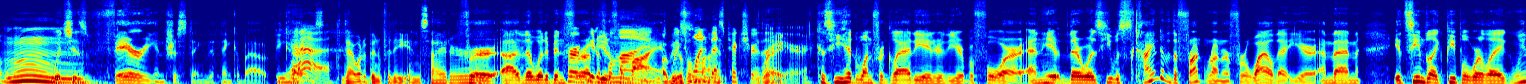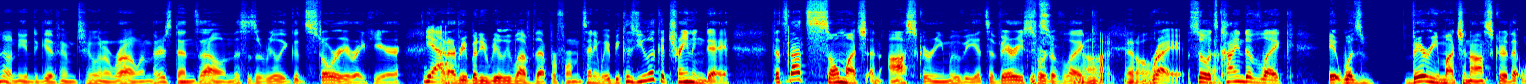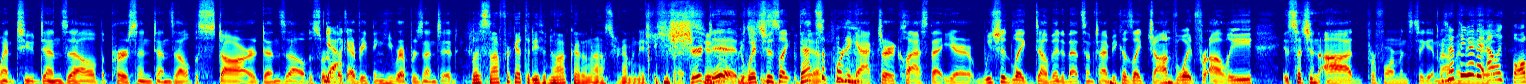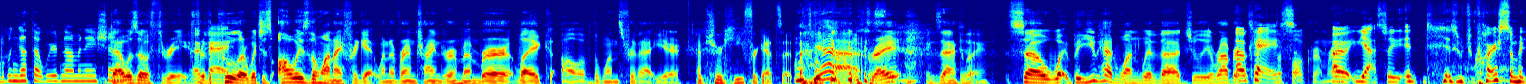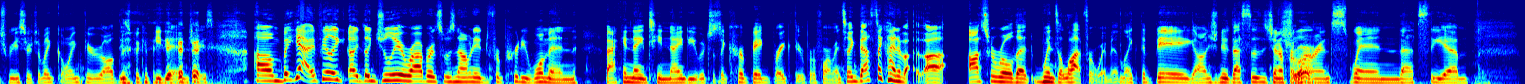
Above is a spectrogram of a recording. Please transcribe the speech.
which is very interesting to think about because Mm. yeah. That would have been for the Insider. for uh, that would have been For, a beautiful, mind, A which won Mind. Best Picture that Right. year. because he had won for Gladiator the year before, and he there was he was kind of the front runner for a while that year, and then it seemed like people were like, we don't need to give him two in a row, and there's Denzel, and this is a really good story right here, Yeah. and everybody really loved that performance anyway. Because you look at Training Day, that's not so much an Oscar-y movie; it's a very sort It's of like not at all. right. So it's kind of like it was very much an Oscar that went to Denzel the person, Denzel the star, Denzel the sort Yeah. of like everything he represented. Let's not forget that Ethan Hawke got an Oscar nomination. He that, sure too, did, which, is- is like that yeah. supporting actor class that year. We should like delve into that sometime because like Jon Voight for Ali is such an odd performance to get Is that the nominated. year that Alec Baldwin got that weird nomination? That was 03 for the cooler, which is always the one I forget whenever I'm trying to remember like all of the ones for that year. I'm sure he forgets it. Yeah, right? Exactly. So what but you had one with uh, Julia Roberts okay. at the so- Fulcrum, uh, right? yeah, so it, it requires so much research. I'm like going through all these Wikipedia entries. Um, but yeah, I feel like uh, like Julia Roberts was nominated for Pretty Woman back in 1990, which is like her big breakthrough performance. Like that's the kind of uh, Oscar role that wins a lot for women. Like the big ingenue. That's the Jennifer Sure. Lawrence win. That's the um,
